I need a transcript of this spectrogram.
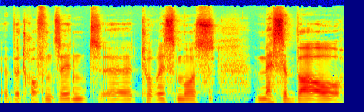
äh, betroffen sind, äh, Tourismus, Messebau,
